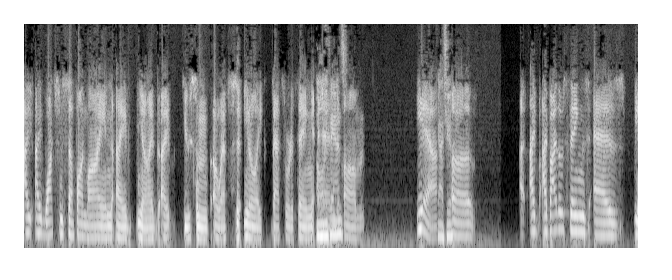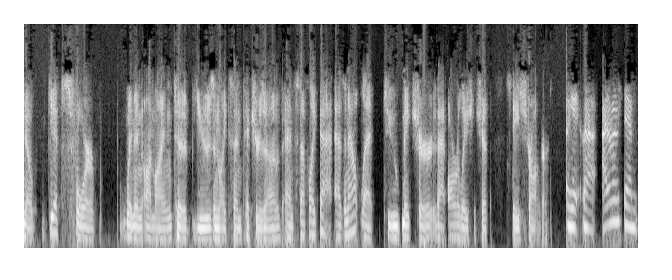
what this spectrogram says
I, I watch some stuff online. I, you know, I, I do some OFs, you know, like that sort of thing. OnlyFans? And, um, yeah. Gotcha. Uh, I, I, I buy those things as, you know, gifts for women online to use and like send pictures of and stuff like that as an outlet to make sure that our relationship stays stronger. Okay, Matt, I don't understand.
